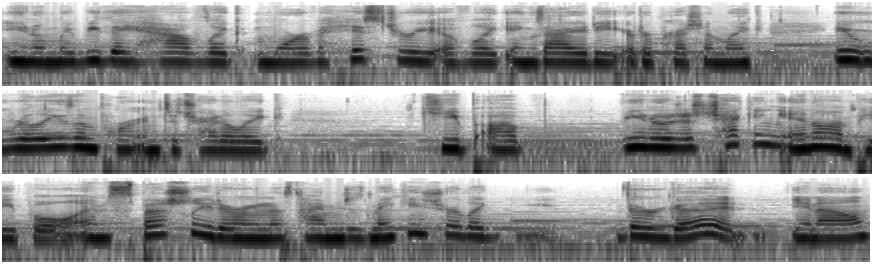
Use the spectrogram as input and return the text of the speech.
you know maybe they have like more of a history of like anxiety or depression like it really is important to try to like keep up you know just checking in on people and especially during this time just making sure like they're good you know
